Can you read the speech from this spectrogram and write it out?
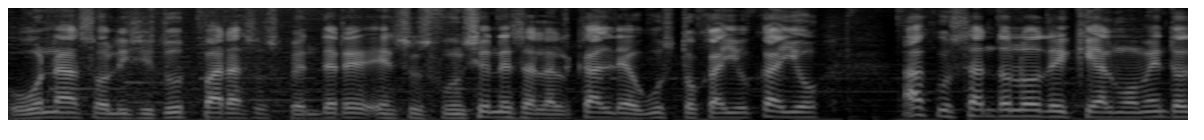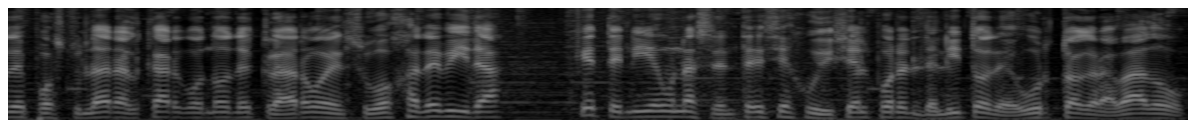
una solicitud para suspender en sus funciones al alcalde Augusto Cayo Cayo, acusándolo de que al momento de postular al cargo no declaró en su hoja de vida que tenía una sentencia judicial por el delito de hurto agravado.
